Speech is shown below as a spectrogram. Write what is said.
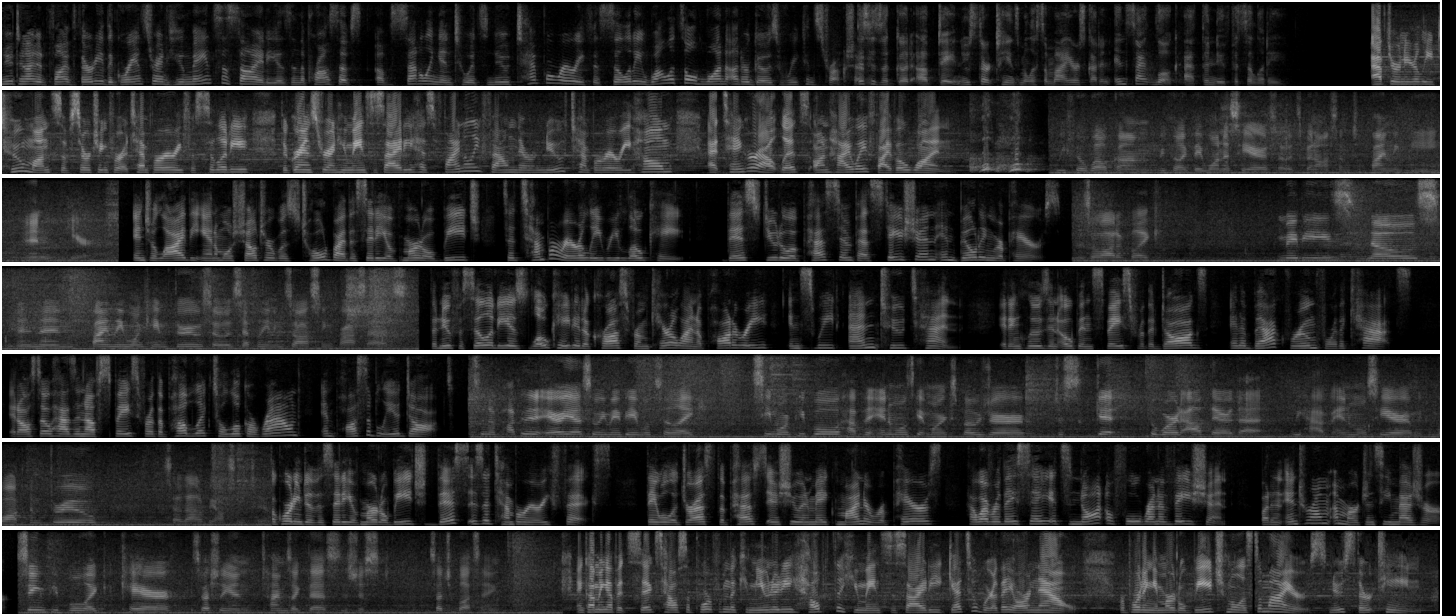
New tonight at 5:30, the Grand Strand Humane Society is in the process of settling into its new temporary facility while its old one undergoes reconstruction. This is a good update. News 13's Melissa Myers got an inside look at the new facility. After nearly two months of searching for a temporary facility, the Grand Strand Humane Society has finally found their new temporary home at Tanger Outlets on Highway 501. We feel welcome. We feel like they want us here, so it's been awesome to finally be in here. In July, the animal shelter was told by the city of Myrtle Beach to temporarily relocate. This due to a pest infestation and building repairs. There's a lot of like maybes, no's, and then finally one came through, so it was definitely an exhausting process. The new facility is located across from Carolina Pottery in Suite N210. It includes an open space for the dogs and a back room for the cats. It also has enough space for the public to look around and possibly adopt. It's in a populated area, so we may be able to like see more people, have the animals get more exposure, just get the word out there that we have animals here and we can walk them through. So that'll be awesome too. According to the city of Myrtle Beach, this is a temporary fix. They will address the pest issue and make minor repairs However, they say it's not a full renovation, but an interim emergency measure. Seeing people like care, especially in times like this, is just such a blessing. And coming up at 6, how support from the community helped the Humane Society get to where they are now. Reporting in Myrtle Beach, Melissa Myers, News 13.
